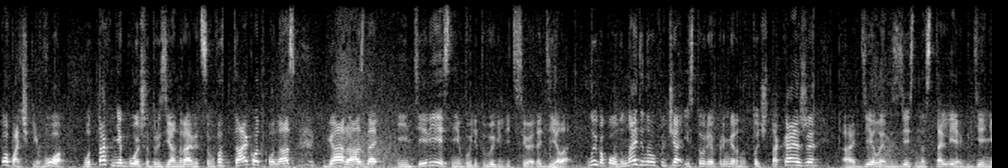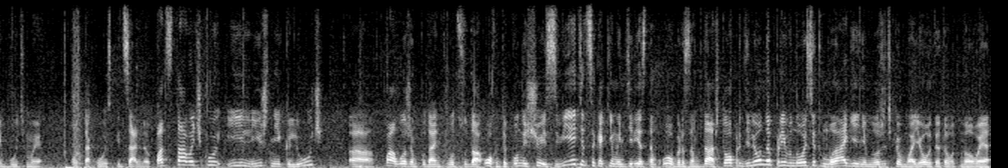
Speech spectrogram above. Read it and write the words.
Опачки, во! Вот так мне больше, друзья, нравится. Вот так вот у нас гораздо интереснее будет выглядеть все это дело. Ну и по поводу найденного ключа, история примерно точно такая же. А, делаем здесь на столе где-нибудь мы вот такую специальную подставочку и лишний ключ а, положим куда-нибудь вот сюда. Ох, так он еще и светится каким интересным образом. Да, что определенно привносит магии немножечко в мое вот это вот новое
